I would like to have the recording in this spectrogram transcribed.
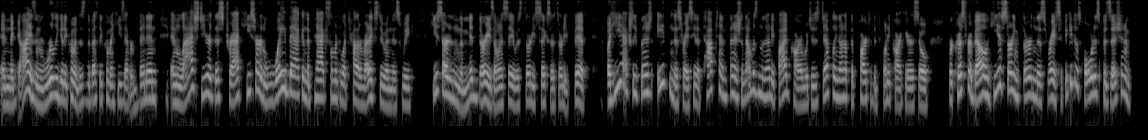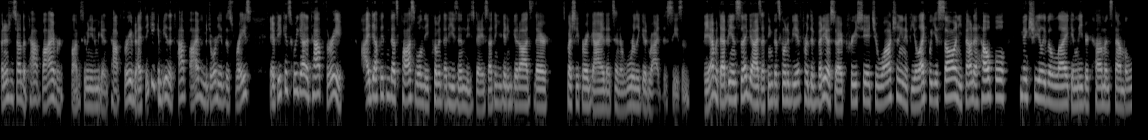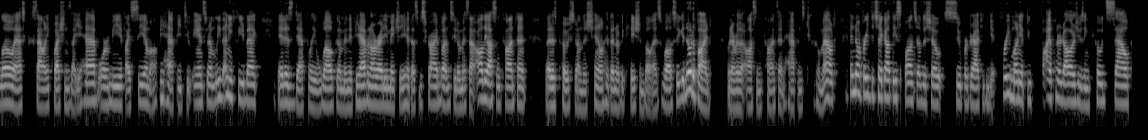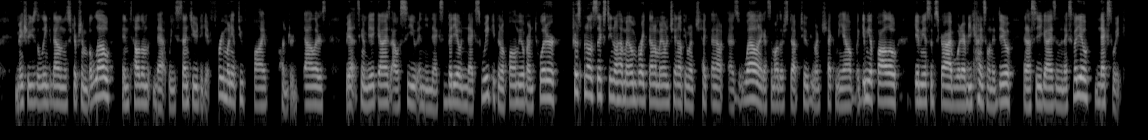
And the guy is in really good equipment. This is the best equipment he's ever been in. And last year at this track, he started way back in the pack, similar to what Tyler Reddick's doing this week. He started in the mid 30s. I want to say it was 36 or 35th. But he actually finished eighth in this race. He had a top 10 finish, and that was in the 95 car, which is definitely not up to par to the 20 car here. So for Christopher Bell, he is starting third in this race. If he can just hold his position and finish inside the top five, or obviously we need him to get in the top three, but I think he can be in the top five the majority of this race. If he can squeak out a top three, I definitely think that's possible in the equipment that he's in these days. So I think you're getting good odds there, especially for a guy that's in a really good ride this season. But yeah, with that being said, guys, I think that's going to be it for the video. So I appreciate you watching. And if you like what you saw and you found it helpful, make sure you leave a like and leave your comments down below. Ask Sal any questions that you have, or me if I see them. I'll be happy to answer them. Leave any feedback. It is definitely welcome. And if you haven't already, make sure you hit that subscribe button so you don't miss out all the awesome content that is posted on this channel. Hit that notification bell as well so you get notified whenever that awesome content happens to come out. And don't forget to check out the sponsor of the show, Superdraft. You can get free money up to $500 using code SAL. Make sure you use the link down in the description below and tell them that we sent you to get free money up to $500. But yeah, that's going to be it, guys. I will see you in the next video next week. If you want to follow me over on Twitter, Chris Pennell 16. I'll have my own breakdown on my own channel if you want to check that out as well. And I got some other stuff too if you want to check me out. But give me a follow, give me a subscribe, whatever you guys want to do. And I'll see you guys in the next video next week.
